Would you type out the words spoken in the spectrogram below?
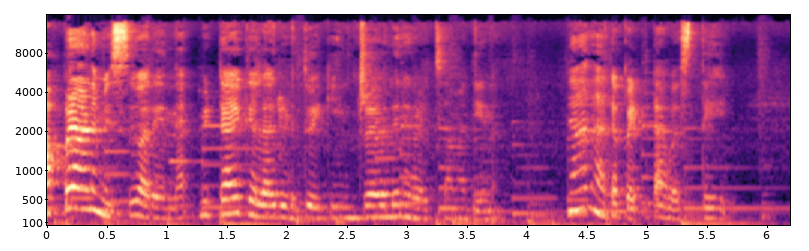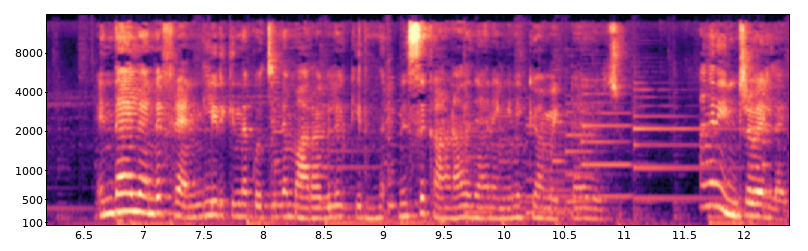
അപ്പോഴാണ് മിസ്സ് പറയുന്നത് മിഠായിക്ക് എല്ലാവരും എടുത്തു വെക്കി ഇന്റർവെല്ലിന് കഴിച്ചാൽ മതിയെന്ന്. ഞാനാകെ പെട്ട അവസ്ഥയെ എന്തായാലും എന്റെ ഫ്രണ്ടിലിരിക്കുന്ന കൊച്ചിന്റെ മറവിലൊക്കെ ഇരുന്ന് മിസ്സ് കാണാതെ ഞാൻ എങ്ങനെയൊക്കെയോ മിഠായി കഴിച്ചു. അങ്ങനെ ഇന്റർവെല്ലായി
